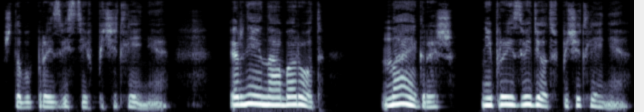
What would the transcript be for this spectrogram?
чтобы произвести впечатление. Вернее, наоборот, наигрыш не произведет впечатления.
